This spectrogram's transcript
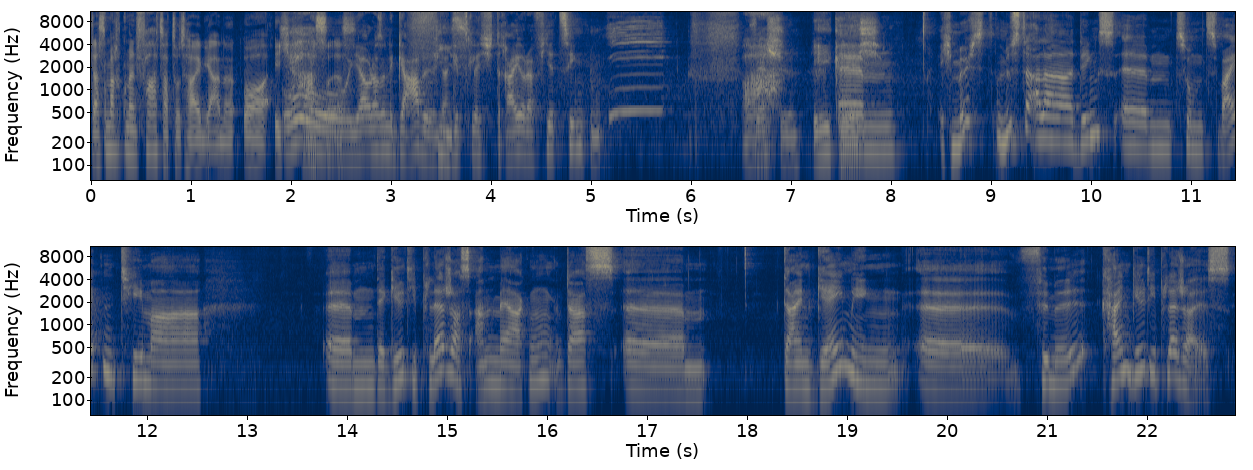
Das macht mein Vater total gerne. Oh, ich hasse Oh, es. ja, oder so eine Gabel. Dann Fies. gibt es gleich drei oder vier Zinken. Sehr schön. eklig. Ähm, ich müsst, müsste allerdings ähm, zum zweiten Thema ähm, der Guilty Pleasures anmerken, dass ähm, dein Gaming-Fimmel kein Guilty Pleasure ist.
